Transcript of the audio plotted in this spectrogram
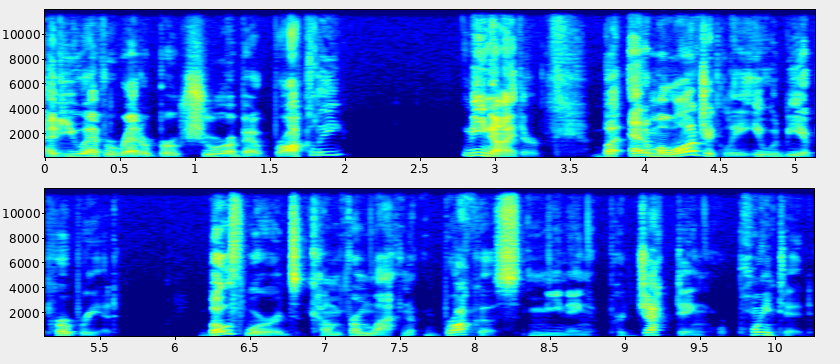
Have you ever read a brochure about broccoli? Me neither, but etymologically it would be appropriate. Both words come from Latin broccus, meaning projecting or pointed,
